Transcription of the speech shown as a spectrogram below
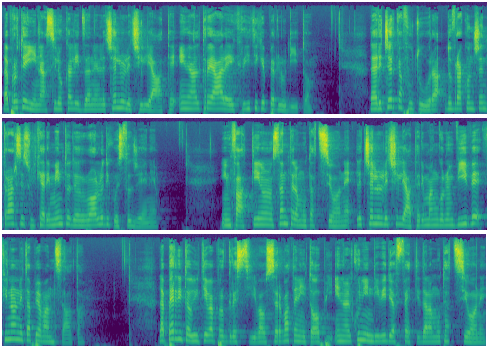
La proteina si localizza nelle cellule ciliate e in altre aree critiche per l'udito. La ricerca futura dovrà concentrarsi sul chiarimento del ruolo di questo gene. Infatti, nonostante la mutazione, le cellule ciliate rimangono vive fino a un'età più avanzata. La perdita uditiva progressiva osservata nei topi e in alcuni individui affetti dalla mutazione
